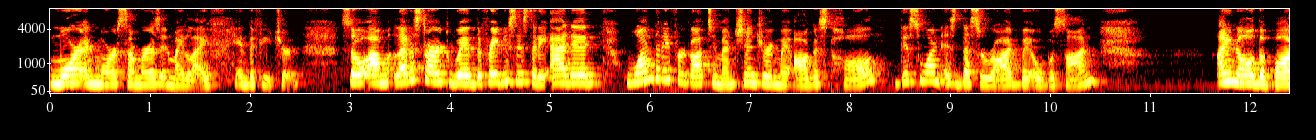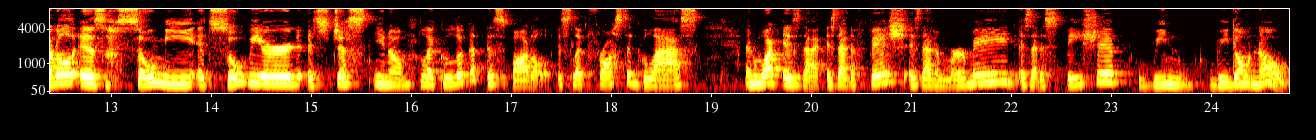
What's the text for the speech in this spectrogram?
more and more summers in my life in the future. So um, let us start with the fragrances that I added. One that I forgot to mention during my August haul. This one is Desirade by Aubusson. I know the bottle is so me. It's so weird. It's just, you know, like look at this bottle. It's like frosted glass and what is that? Is that a fish? Is that a mermaid? Is that a spaceship? We we don't know.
